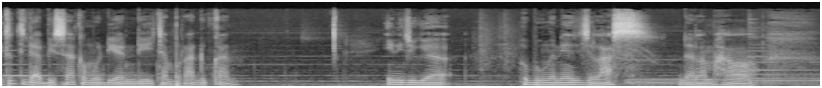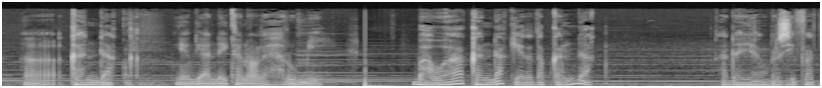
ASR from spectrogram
itu tidak bisa kemudian dicampur adukan. Ini juga hubungannya jelas dalam hal uh, kehendak yang diandaikan oleh Rumi bahwa kehendak ya tetap kehendak. Ada yang bersifat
